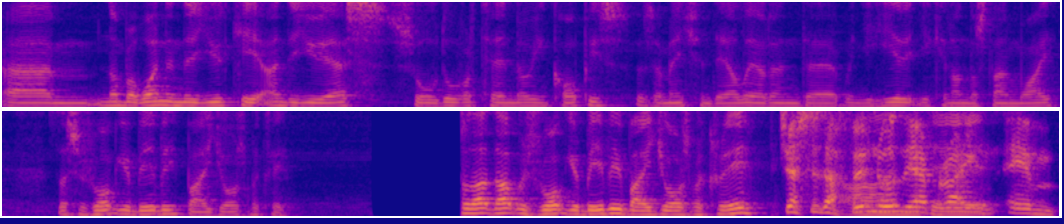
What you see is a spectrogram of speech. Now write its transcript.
Um, number one in the UK and the US, sold over 10 million copies, as I mentioned earlier, and uh, when you hear it, you can understand why. So this is Rock Your Baby by George McCrae. So that, that was Rock Your Baby by George McCrae. Just as a footnote there, And, uh, Brian, um,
